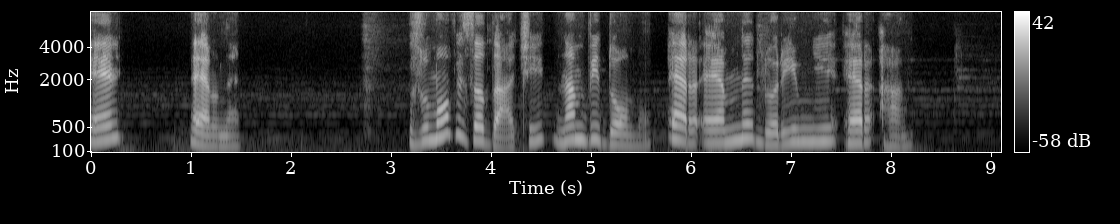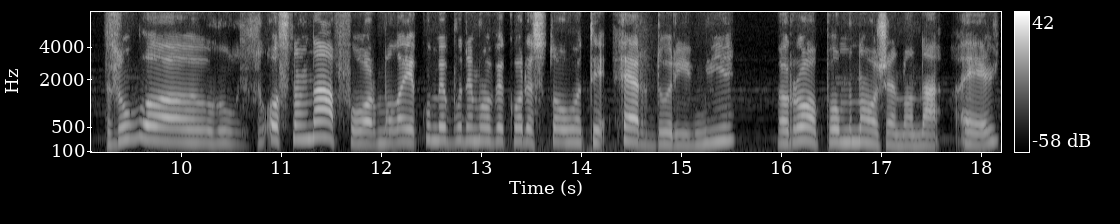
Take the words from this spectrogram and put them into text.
L. З умови задачі нам відомо РМ дорівнює РА. Основна формула, яку ми будемо використовувати R дорівнює ро помножено на L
